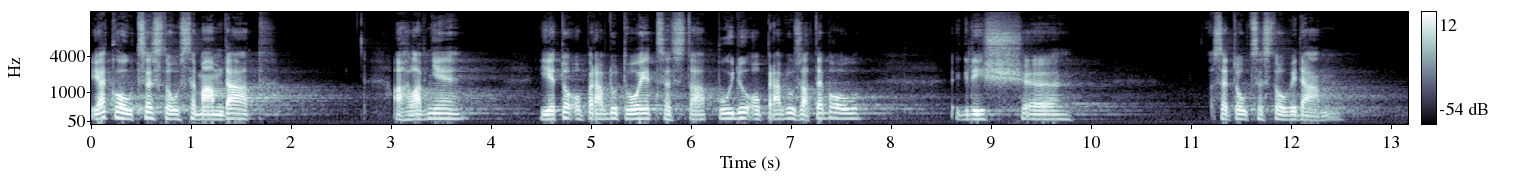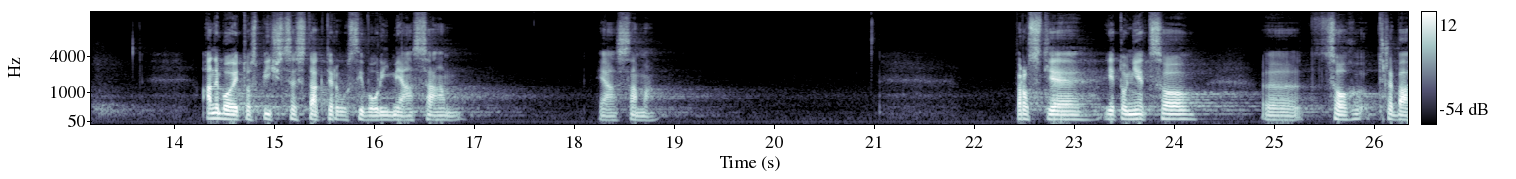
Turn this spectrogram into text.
Jakou cestou se mám dát? A hlavně, je to opravdu tvoje cesta? Půjdu opravdu za tebou, když eh, se tou cestou vydám? A nebo je to spíš cesta, kterou si volím já sám, já sama? Prostě je to něco, eh, co třeba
